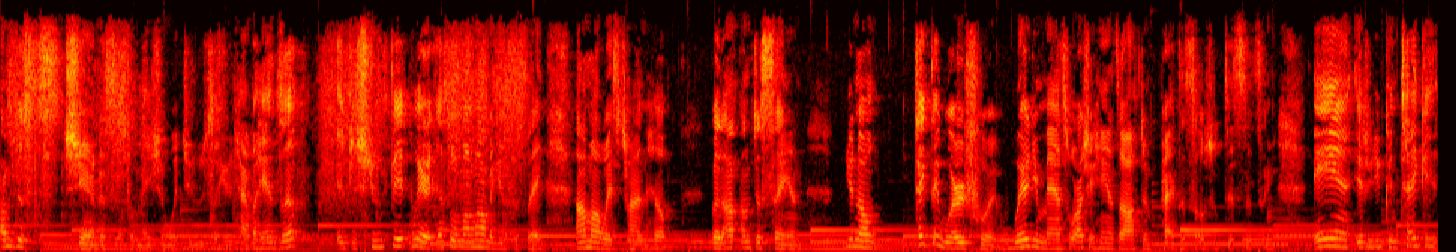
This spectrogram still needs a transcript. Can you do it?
I'm just sharing this information with you so you have a heads up. If the shoe fit, wear it. That's what my mama used to say. I'm always trying to help, but I, am just saying, you know, take their word for it. Wear your mask, wash your hands often, practice social distancing, and if you can take it,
